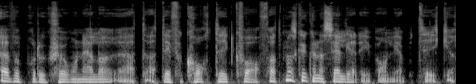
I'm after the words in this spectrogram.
överproduktion eller att, att det är för kort tid kvar för att man ska kunna sälja det i vanliga butiker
